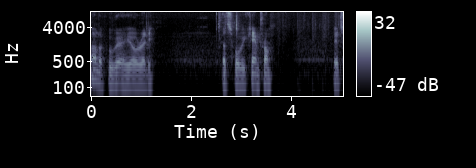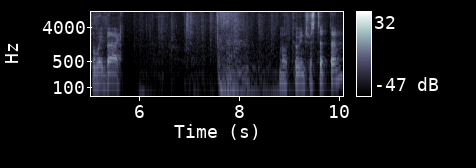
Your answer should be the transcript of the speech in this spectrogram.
Oh look, we were here already. That's where we came from. It's a way back. Not too interested then.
